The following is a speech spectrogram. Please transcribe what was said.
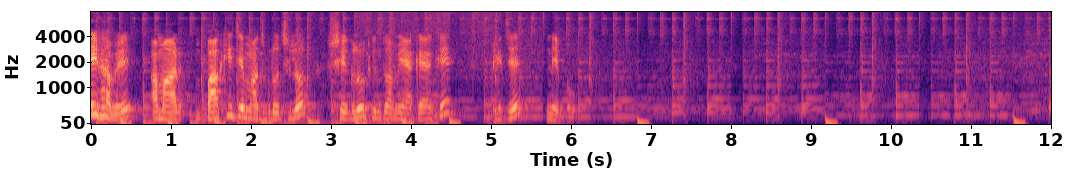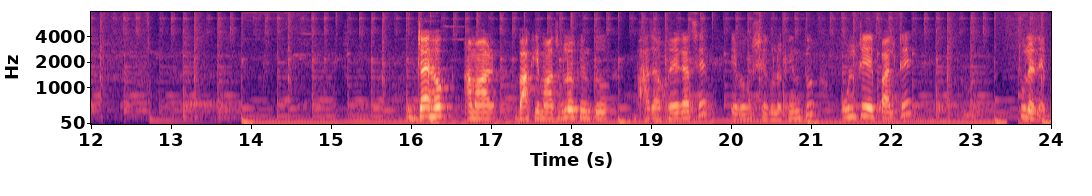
এইভাবে আমার বাকি যে মাছগুলো ছিল, সেগুলোও কিন্তু আমি একে একে ভেজে নেব। যাই হোক, আমার বাকি মাছগুলো কিন্তু ভাজা হয়ে গেছে এবং সেগুলো কিন্তু উল্টে পাল্টে তুলে নেব।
